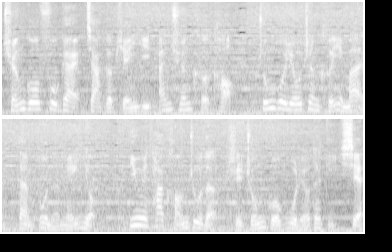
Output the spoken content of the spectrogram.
全国覆盖，价格便宜，安全可靠。中国邮政可以慢，但不能没有，因为它扛住的是中国物流的底线。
